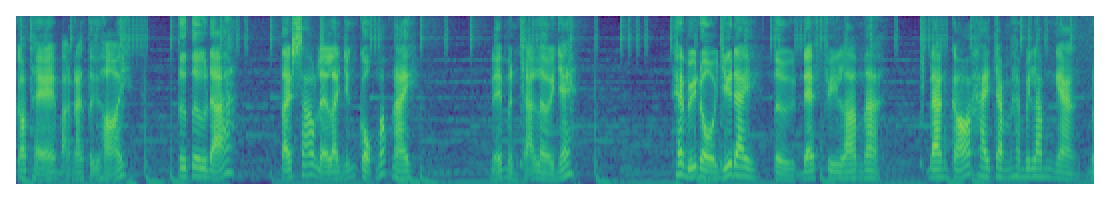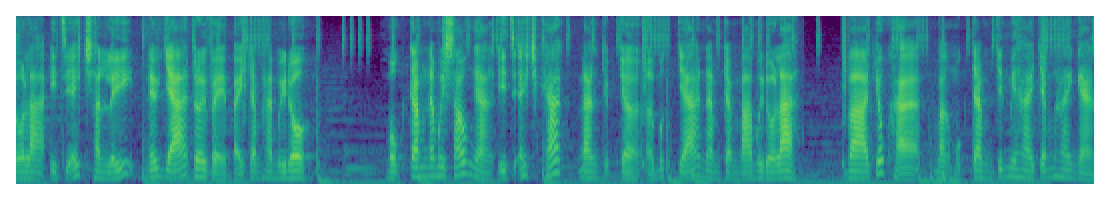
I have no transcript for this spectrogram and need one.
Có thể bạn đang tự hỏi, từ từ đã, tại sao lại là những cột mốc này? Để mình trả lời nhé. Theo biểu đồ dưới đây từ Defilama, đang có 225.000 đô la ETH thanh lý nếu giá rơi về 720 đô. 156.000 ETH khác đang chực chờ ở mức giá 530 đô la và chốt hạ bằng 192.2 ngàn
